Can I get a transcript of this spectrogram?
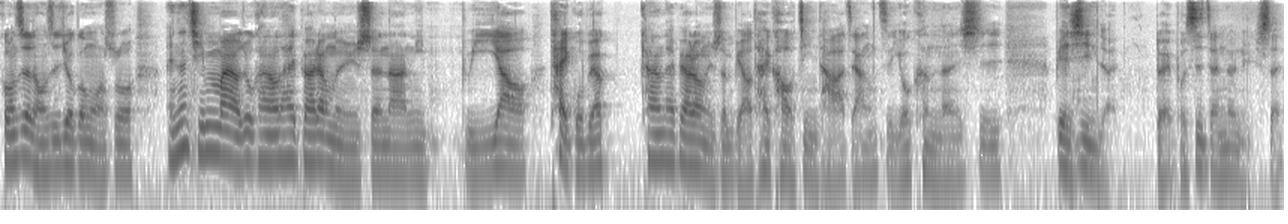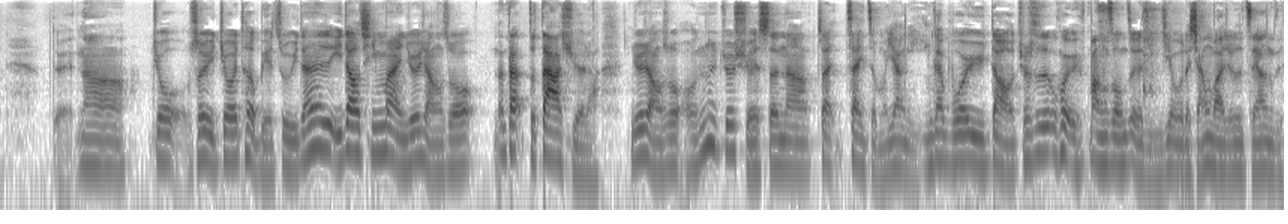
公司的同事就跟我说，哎，那起码如果看到太漂亮的女生啊，你。不要泰国，不要看到太漂亮女生，不要太靠近她，这样子有可能是变性人，对，不是真的女生，对，那就所以就会特别注意。但是，一到清迈，你就会想说，那大都大学啦，你就想说，哦，那就学生啊，再再怎么样，也应该不会遇到，就是会放松这个警戒。我的想法就是这样子，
